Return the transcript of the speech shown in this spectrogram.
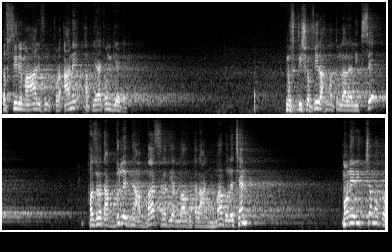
তাফসিরে মাআরিফুল কোরআনে আপনি এখন গিয়ে দেখেন। মুফতি শফি রহমতুল্লাহ লিখছে হজরত আবদুল্লাহ ইবনে আব্বাস রাদি আল্লাহ আনহুমা বলেছেন, মনের ইচ্ছা মতো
